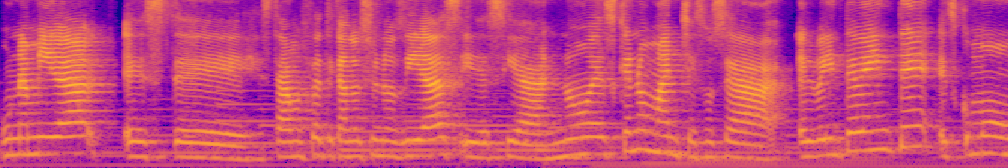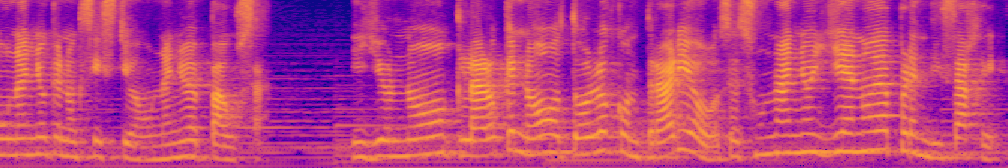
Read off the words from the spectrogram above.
Una amiga, este, estábamos platicando hace unos días y decía, no, es que no manches, o sea, el 2020 es como un año que no existió, un año de pausa. Y yo no, claro que no, todo lo contrario, o sea, es un año lleno de aprendizaje.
